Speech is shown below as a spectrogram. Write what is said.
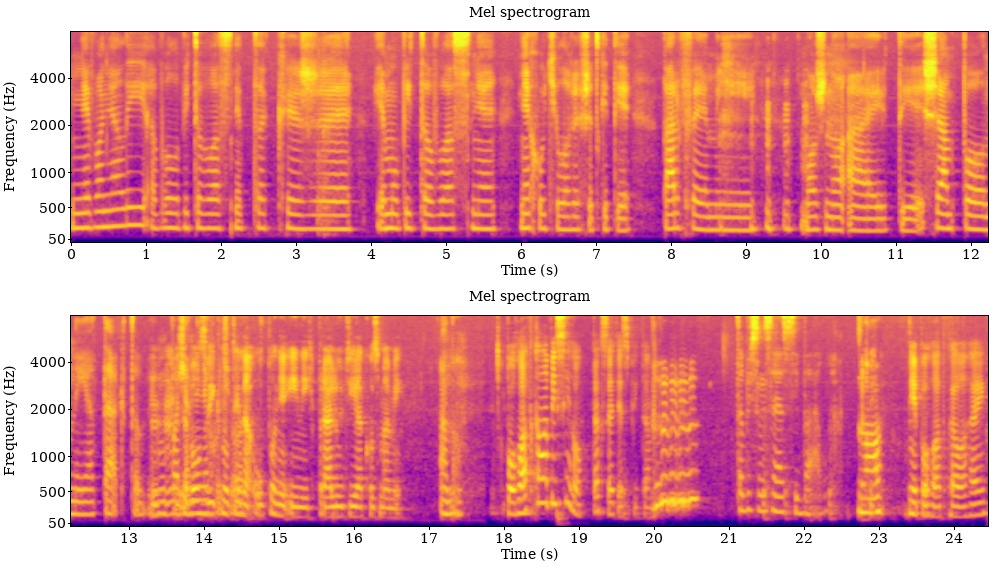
Nevoňali a bolo by to vlastne také, že jemu by to vlastne nechutilo, že všetky tie parfémy, možno aj tie šampóny a tak. To by mm-hmm, že bol zvyknutý na úplne iných pra ľudí, ako sme my. Áno. Pohľadkala by si ho? Tak sa ťa spýtam. to by som sa asi bála. No. Nepohľadkala, hej?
